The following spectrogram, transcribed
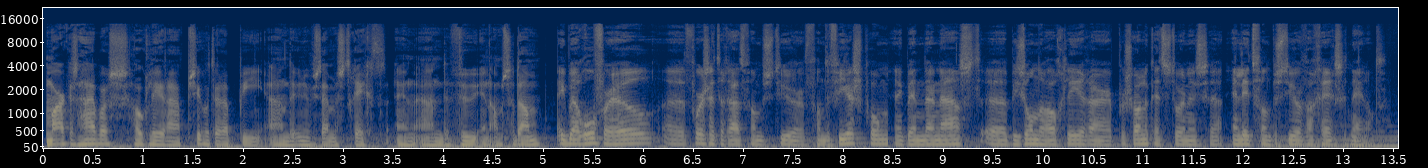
Marcus Heibers, hoogleraar psychotherapie aan de Universiteit Maastricht... en aan de VU in Amsterdam. Ik ben Roel Verheul, uh, voorzitter raad van bestuur van de Viersprong. En ik ben daarnaast uh, bijzonder hoogleraar persoonlijkheidsstoornissen... en lid van het bestuur van GGZ Nederland.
